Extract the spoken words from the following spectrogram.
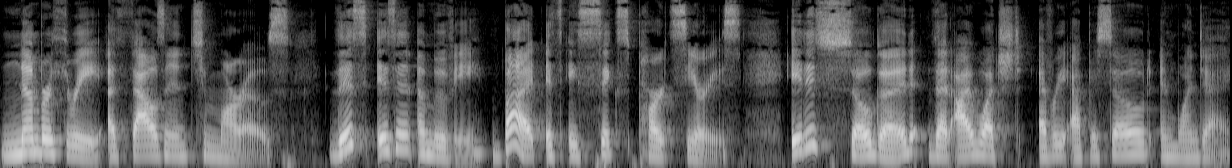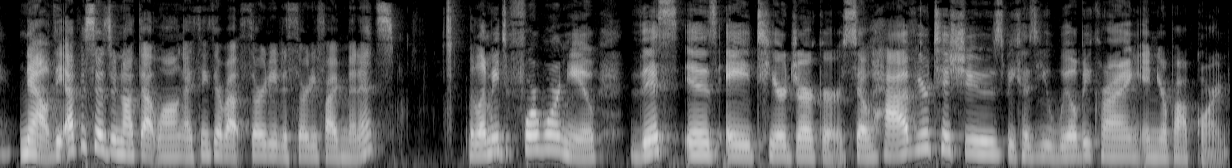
number three, A Thousand Tomorrows. This isn't a movie, but it's a six part series. It is so good that I watched every episode in one day. Now, the episodes are not that long. I think they're about 30 to 35 minutes. But let me forewarn you, this is a tear jerker. So have your tissues because you will be crying in your popcorn.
